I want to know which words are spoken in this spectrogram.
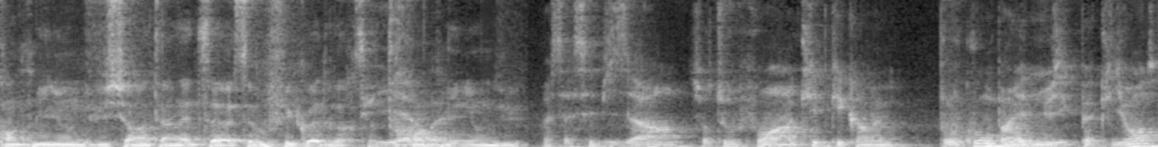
30 millions de vues sur internet, ça, ça vous fait quoi de voir ça Hier, 30 ouais. millions de vues? Bah, c'est assez bizarre, hein. surtout pour un clip qui est quand même. Pour le coup, on parlait de musique pas clivante.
